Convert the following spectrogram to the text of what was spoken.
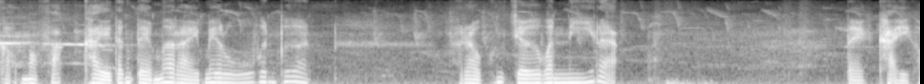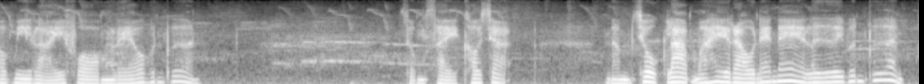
เขามาฟักไข่ตั้งแต่เมื่อไหร่ไม่รู้เพื่อนๆ เราเพิ่งเจอวันนี้แหละ แต่ไข่เขามีหลายฟองแล้วเพื่อนๆ สงสัยเขาจะนำโชคลาภมาให้เราแน่ ๆ เลยเพื่อน ๆ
